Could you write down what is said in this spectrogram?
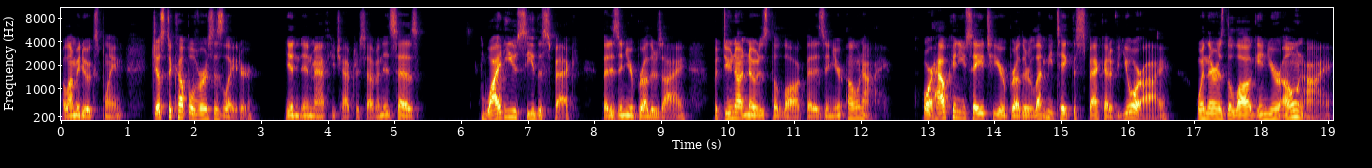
Allow me to explain. Just a couple verses later, in, in Matthew chapter 7, it says, Why do you see the speck that is in your brother's eye, but do not notice the log that is in your own eye? Or how can you say to your brother, Let me take the speck out of your eye, when there is the log in your own eye?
